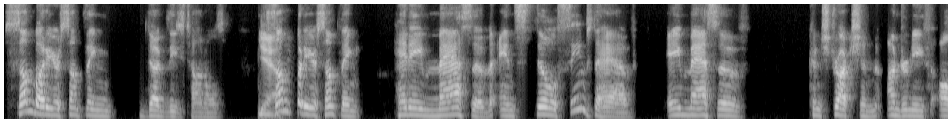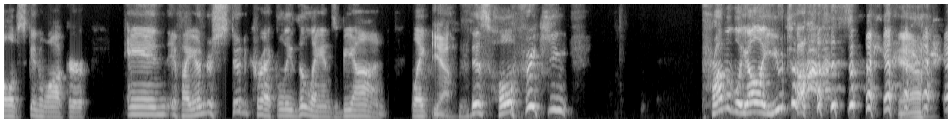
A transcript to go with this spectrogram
somebody or something dug these tunnels. Yeah. Somebody or something had a massive and still seems to have a massive construction underneath all of Skinwalker. And if I understood correctly, the lands beyond. Like yeah. this whole freaking probably all of Utah. Yeah.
